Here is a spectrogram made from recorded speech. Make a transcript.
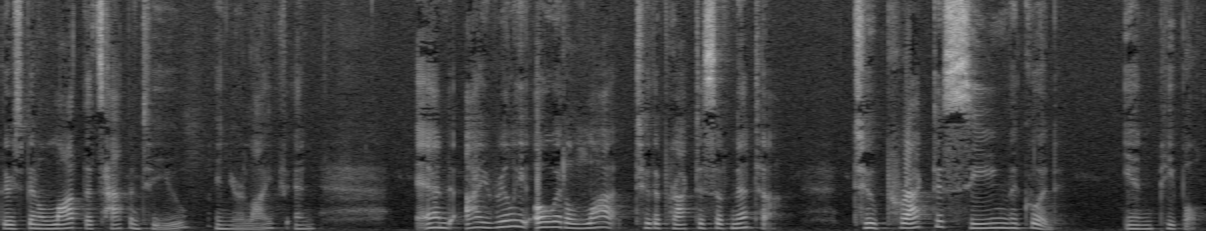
there's been a lot that's happened to you in your life. And and i really owe it a lot to the practice of metta to practice seeing the good in people.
